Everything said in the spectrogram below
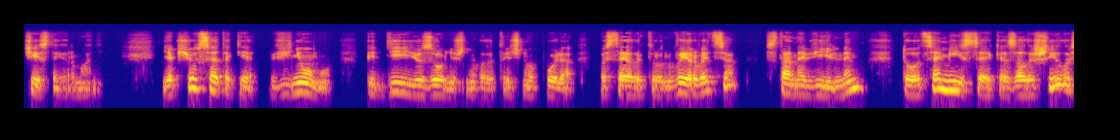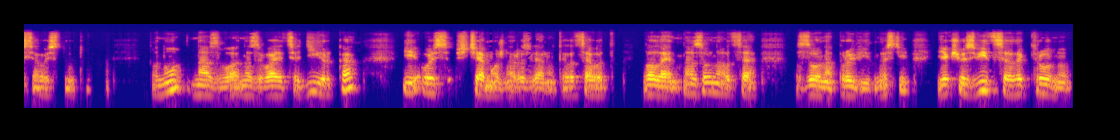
чистий Германій. Якщо все-таки в ньому під дією зовнішнього електричного поля ось цей електрон вирветься, стане вільним, то це місце, яке залишилося ось тут, воно назва, називається дірка. І ось ще можна розглянути. Оце от валентна зона, оце зона провідності. Якщо звідси електрону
